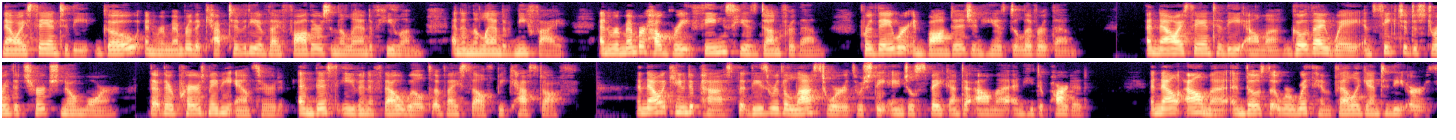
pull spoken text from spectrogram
Now I say unto thee, Go and remember the captivity of thy fathers in the land of Helam, and in the land of Nephi, and remember how great things he has done for them, for they were in bondage, and he has delivered them. And now I say unto thee, Alma, go thy way, and seek to destroy the church no more, that their prayers may be answered, and this even if thou wilt of thyself be cast off. And now it came to pass that these were the last words which the angel spake unto Alma, and he departed. And now Alma and those that were with him fell again to the earth,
